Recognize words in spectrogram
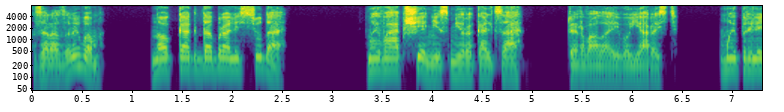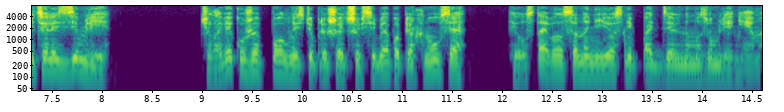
за разрывом, но как добрались сюда? Мы вообще не с мира кольца, прервала его ярость. Мы прилетели с земли. Человек, уже полностью пришедший в себя, поперхнулся и уставился на нее с неподдельным изумлением.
